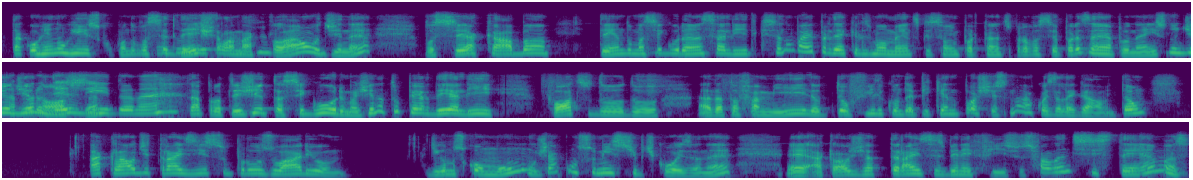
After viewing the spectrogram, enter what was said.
está correndo um risco. Quando você deixa ela na cloud, né? Você acaba tendo uma segurança ali de que você não vai perder aqueles momentos que são importantes para você, por exemplo, né? Isso no dia a tá dia nosso. Está protegido, né? né? Tá protegido, tá seguro. Imagina tu perder ali fotos do, do, ah, da tua família, do teu filho quando é pequeno. Poxa, isso não é uma coisa legal. Então, a cloud traz isso para o usuário digamos, comum já consumir esse tipo de coisa, né? É, a cloud já traz esses benefícios. Falando de sistemas,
